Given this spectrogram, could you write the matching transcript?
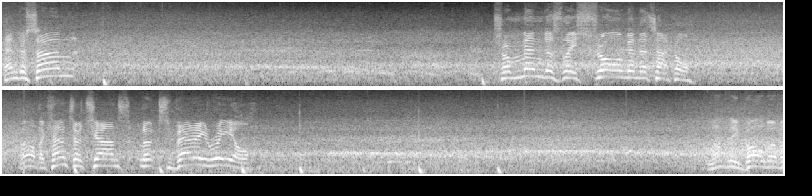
Henderson. Tremendously strong in the tackle. Well, the counter chance looks very real. Lovely ball over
